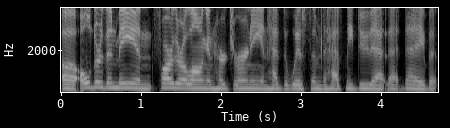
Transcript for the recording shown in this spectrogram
uh, older than me and farther along in her journey and had the wisdom to have me do that that day but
